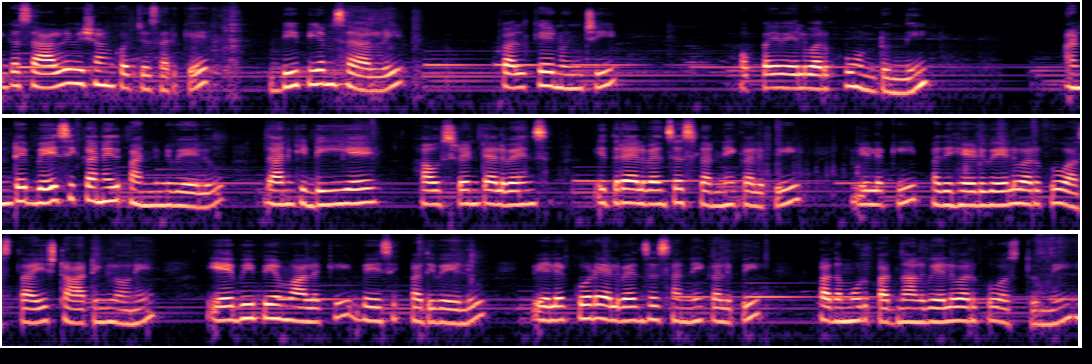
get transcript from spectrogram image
ఇంకా శాలరీ విషయానికి వచ్చేసరికి బీపీఎం శాలరీ ట్వెల్వ్ కే నుంచి ముప్పై వేలు వరకు ఉంటుంది. అంటే బేసిక్ అనేది పన్నెండు వేలు. దానికి డిఏ హౌస్ రెంట్ అలవెన్స్ ఇతర అలవెన్సెస్లు అన్నీ కలిపి వీళ్ళకి పదిహేడు వేలు వరకు వస్తాయి స్టార్టింగ్లోనే. ఏబీపీఎం వాళ్ళకి బేసిక్ పదివేలు వీళ్ళకి కూడా ఎలవెన్సెస్ అన్నీ కలిపి పదమూడు పద్నాలుగు వేల వరకు వస్తుంది.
